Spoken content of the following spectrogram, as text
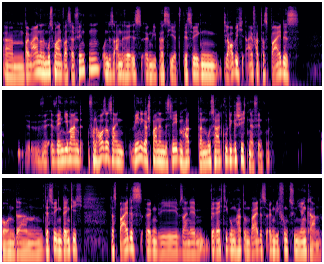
Ähm, beim einen muss man halt was erfinden und das andere ist irgendwie passiert. Deswegen glaube ich einfach, dass beides, wenn jemand von Haus aus ein weniger spannendes Leben hat, dann muss er halt gute Geschichten erfinden. Und ähm, deswegen denke ich, dass beides irgendwie seine Berechtigung hat und beides irgendwie funktionieren kann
